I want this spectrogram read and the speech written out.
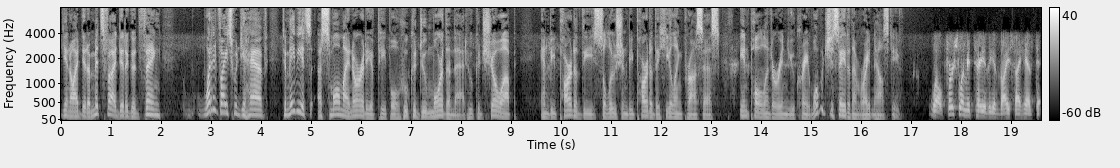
you know, I did a mitzvah, I did a good thing. What advice would you have to maybe it's a small minority of people who could do more than that, who could show up and be part of the solution, be part of the healing process in Poland or in Ukraine? What would you say to them right now, Steve? Well, first, let me tell you the advice I have to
